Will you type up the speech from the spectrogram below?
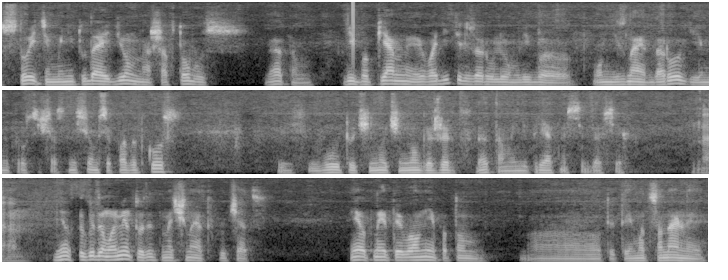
стойте, мы не туда идем, наш автобус, да, там либо пьяный водитель за рулем, либо он не знает дороги, и мы просто сейчас несемся под откос, то есть будет очень-очень много жертв, да, там и неприятностей для всех. Да. И вот в какой-то момент вот это начинает включаться. Я вот на этой волне потом э, вот это эмоциональное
